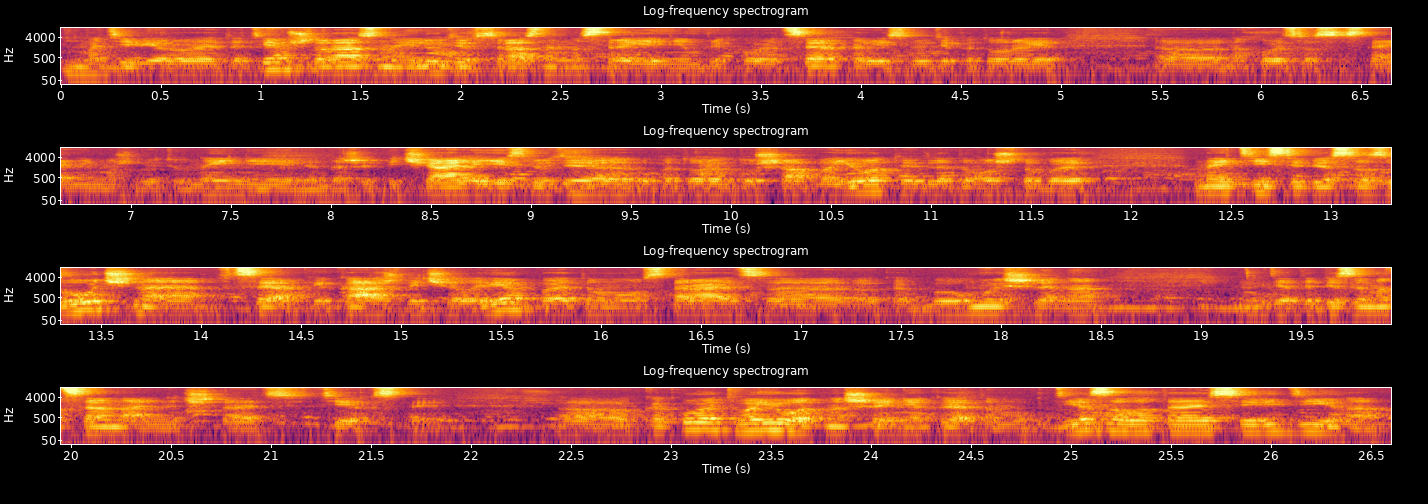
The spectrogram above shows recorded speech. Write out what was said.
мотивируя это тем, что разные люди с разным настроением приходят в церковь. Есть люди, которые э, находятся в состоянии, может быть, уныния или даже печали. Есть люди, у которых душа поет, и для того, чтобы найти себе созвучное в церкви каждый человек, поэтому стараются как бы умышленно где-то безэмоционально читать тексты. А, какое твое отношение к этому? Где золотая середина?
